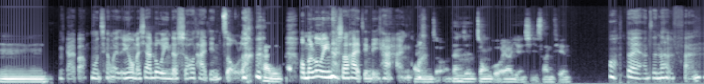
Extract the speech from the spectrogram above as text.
嗯，应该吧。目前为止，因为我们现在录音的时候他已经走了。他已经我们录音的时候他已经离开韩国。他已经走了，但是中国要演习三天。哦，对啊，真的很烦。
